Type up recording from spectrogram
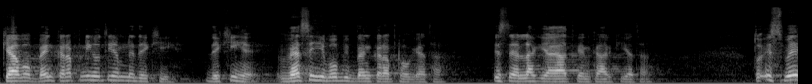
کیا وہ بینک کرپٹ نہیں ہوتی ہم نے دیکھی؟ دیکھی ہیں۔ ویسے ہی وہ بھی بینک کرپٹ ہو گیا تھا، جس نے اللہ کی آیات کا انکار کیا تھا۔ تو اس میں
